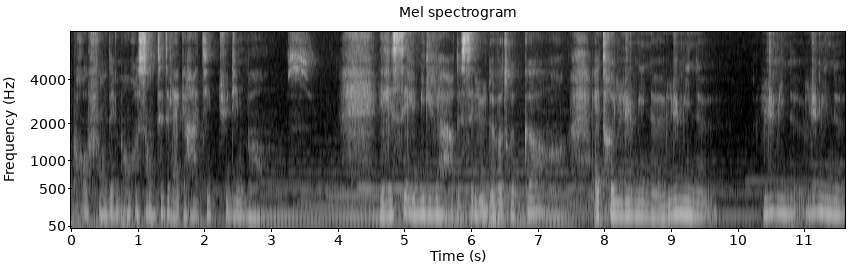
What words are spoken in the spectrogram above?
profondément, ressentez de la gratitude immense. Et laissez les milliards de cellules de votre corps être lumineux, lumineux, lumineux, lumineux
